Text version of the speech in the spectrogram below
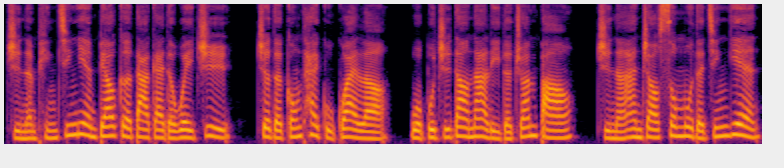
只能凭经验标个大概的位置。这的宫太古怪了，我不知道那里的砖薄，只能按照宋木的经验，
